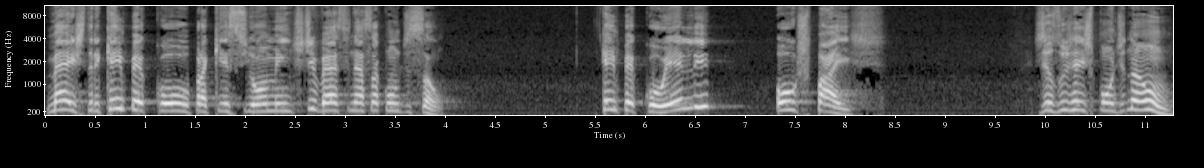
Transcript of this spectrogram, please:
Mestre, quem pecou para que esse homem estivesse nessa condição? Quem pecou, ele ou os pais? Jesus responde: Não.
